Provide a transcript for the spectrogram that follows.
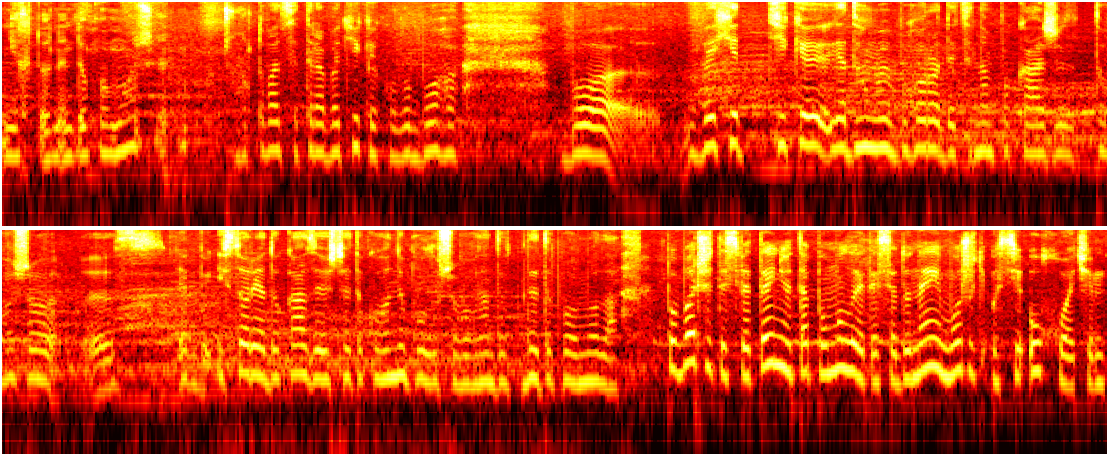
ніхто не допоможе. Гуртуватися треба тільки коло Бога, бо вихід тільки, я думаю, Богородиця нам покаже. Тому що е, якби історія доказує, що такого не було, щоб вона не допомогла. Побачити святиню та помолитися до неї можуть усі охочі.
